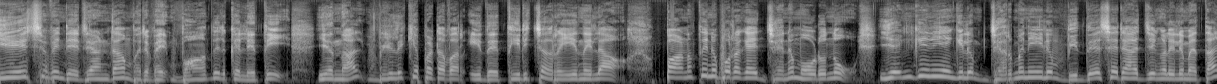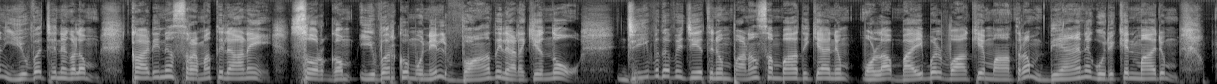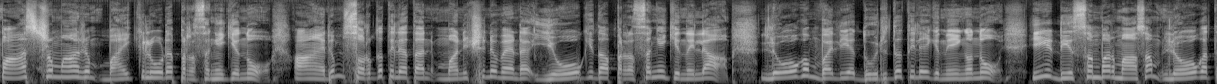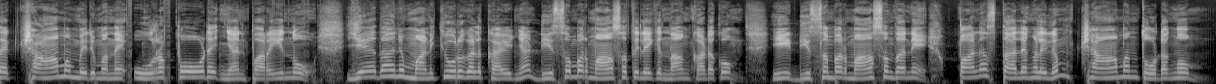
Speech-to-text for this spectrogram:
യേശുവിന്റെ രണ്ടാം വരവ് വാതിൽക്കലെത്തി. എന്നാൽ വിളിക്കപ്പെട്ടവർ ഇത് തിരിച്ചറിയുന്നില്ല. പണത്തിനു പുറകെ ജനമോടുന്നു എങ്ങനെയെങ്കിലും ജർമ്മനിയിലും വിദേശ രാജ്യങ്ങളിലും എത്താൻ യുവജനങ്ങളും കഠിന ശ്രമത്തിലാണ്. സ്വർഗം ഇവർക്കു മുന്നിൽ വാതിലടയ്ക്കുന്നു. ജീവിത വിജയത്തിനും പണം സമ്പാദിക്കാനും ഉള്ള ബൈബിൾ വാക്യം മാത്രം ധ്യാന ഗുരുക്കന്മാരും പാസ്റ്റർമാരും ബൈക്കിലൂടെ പ്രസംഗിക്കുന്നു. ആരും സ്വർഗത്തിലെത്താൻ മനുഷ്യനു വേണ്ട യോഗ്യത പ്രസംഗിക്കുന്നില്ല. ലോകം വലിയ ദുരിതത്തിലേക്ക് നീങ്ങുന്നു. ഈ ഡിസംബർ മാസം ലോകത്തെ ക്ഷാമം വരുമെന്ന് ഉറപ്പോടെ ഞാൻ പറയുന്നു. ഏതാനും മണിക്കൂറുകൾ കഴിഞ്ഞ ഡിസംബർ മാസത്തിലേക്ക് നാം കടക്കും. ഈ ഡിസംബർ മാസം തന്നെ പല സ്ഥലങ്ങളിലും ക്ഷാമം തുടങ്ങും.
